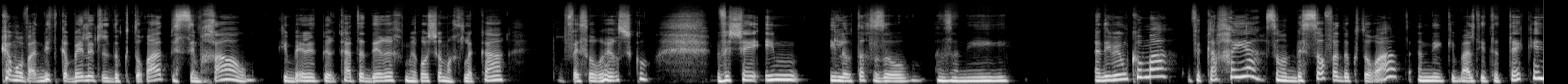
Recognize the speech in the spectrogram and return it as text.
כמובן מתקבלת לדוקטורט בשמחה, הוא קיבל את ברכת הדרך מראש המחלקה, פרופסור הרשקו, ושאם היא לא תחזור, אז אני אני במקומה, וכך היה. זאת אומרת, בסוף הדוקטורט אני קיבלתי את התקן.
